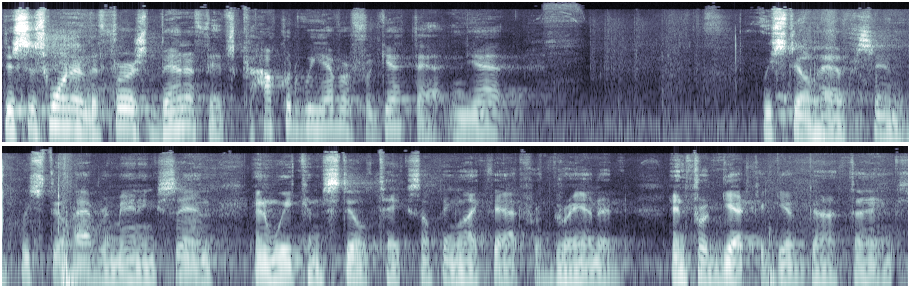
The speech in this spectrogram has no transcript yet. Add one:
This is one of the first benefits. How could we ever forget that? And yet, we still have sin. We still have remaining sin, and we can still take something like that for granted and forget to give God thanks.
